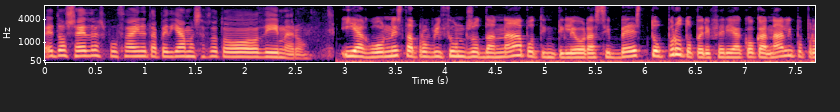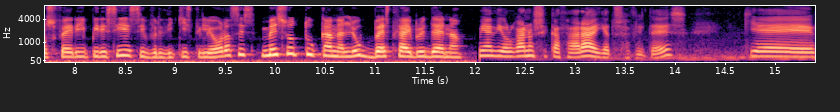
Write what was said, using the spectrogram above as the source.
εντός έδρας που θα είναι τα παιδιά μας αυτό το διήμερο. Οι αγώνες θα προβληθούν ζωντανά από την τηλεόραση Best, το πρώτο περιφερειακό κανάλι που προσφέρει υπηρεσίες υβριδικής τηλεόρασης μέσω του καναλιού Best Hybrid 1. Μια διοργάνωση καθαρά για τους αθλητές και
